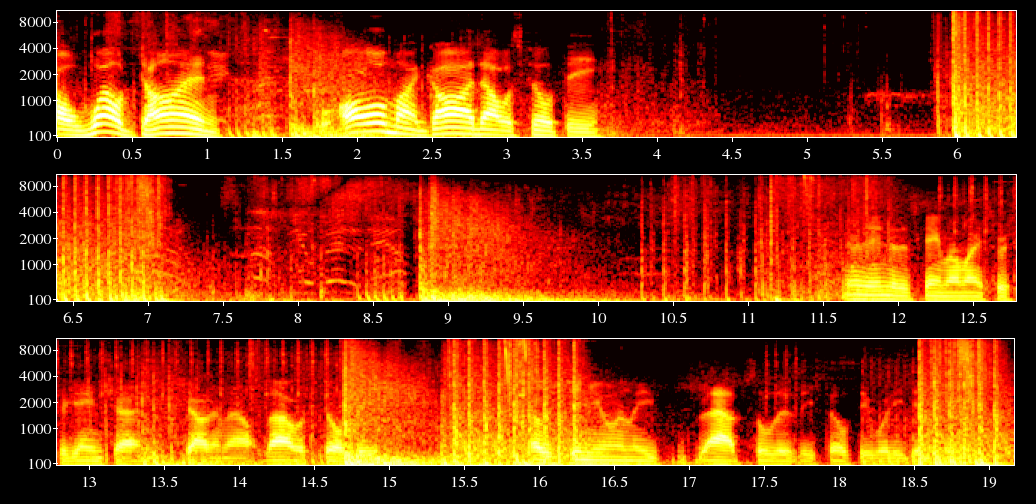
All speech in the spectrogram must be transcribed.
Oh, well done. Oh my god, that was filthy. Near the end of this game, I might switch to game chat and shout him out. That was filthy. That was genuinely, absolutely filthy what he did.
